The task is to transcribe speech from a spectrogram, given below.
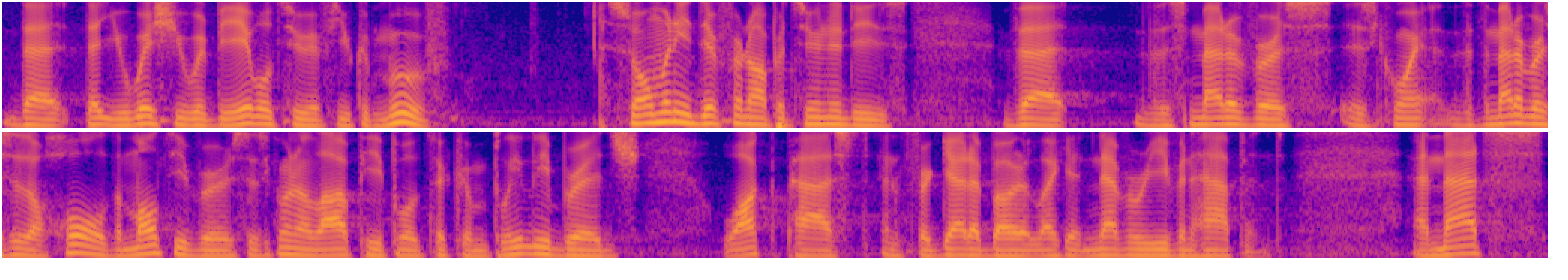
that, that you wish you would be able to if you could move. So many different opportunities that this metaverse is going, the metaverse as a whole, the multiverse, is going to allow people to completely bridge, walk past, and forget about it like it never even happened. And that's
